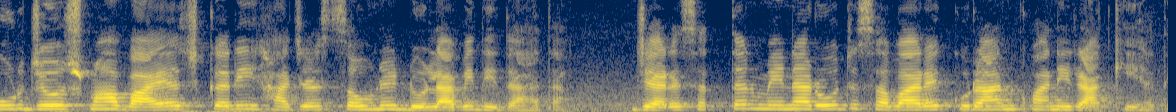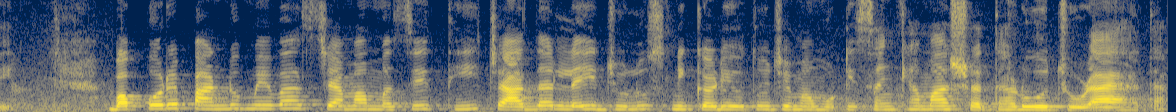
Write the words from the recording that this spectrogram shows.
પૂરજોશમાં વાયજ કરી હાજર સૌને ડોલાવી દીધા હતા. જ્યારે સત્તર મેના રોજ સવારે કુરાન ખ્વાની રાખી હતી. બપોરે પાંડુ મેવાસ, જામા મસ્જિદથી ચાદર લઈ જુલુસ નીકળ્યું હતું, જેમાં મોટી સંખ્યામાં શ્રદ્ધાળુઓ જોડાયા હતા.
